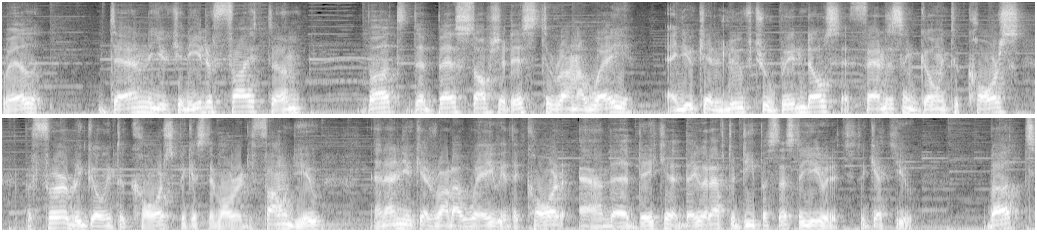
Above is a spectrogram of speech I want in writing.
Well, then you can either fight them, but the best option is to run away and you can loop through windows fences and go into cars, preferably go into cars because they've already found you. And then you can run away with the car and uh, they can they would have to depossess the unit to get you. But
